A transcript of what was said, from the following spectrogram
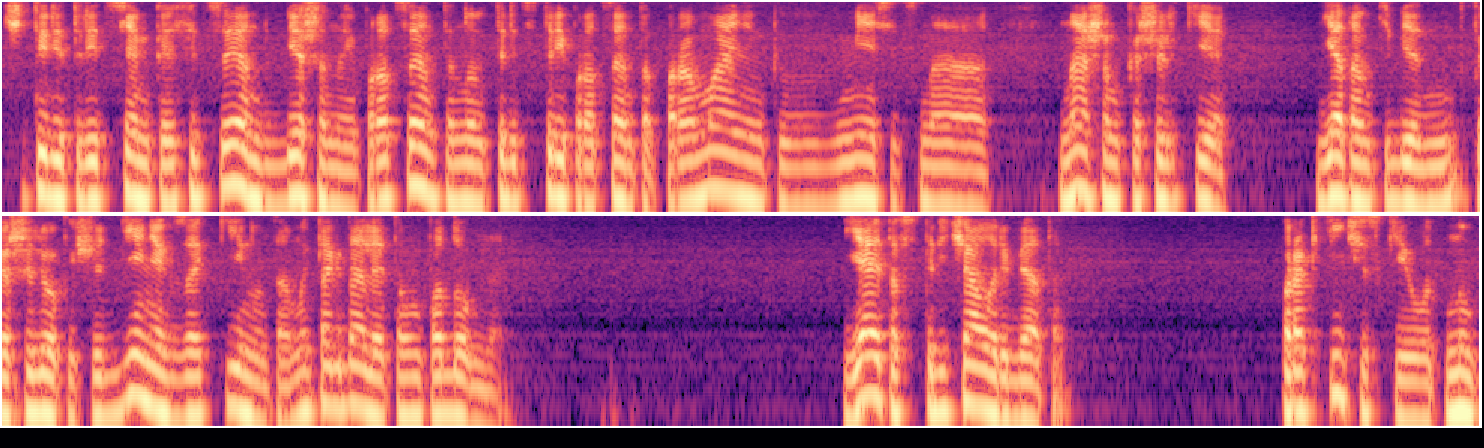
4,37 коэффициент, бешеные проценты, 0,33% парамайнинг в месяц на нашем кошельке. Я там тебе кошелек еще денег закину там и так далее и тому подобное. Я это встречал, ребята, практически вот, ну,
